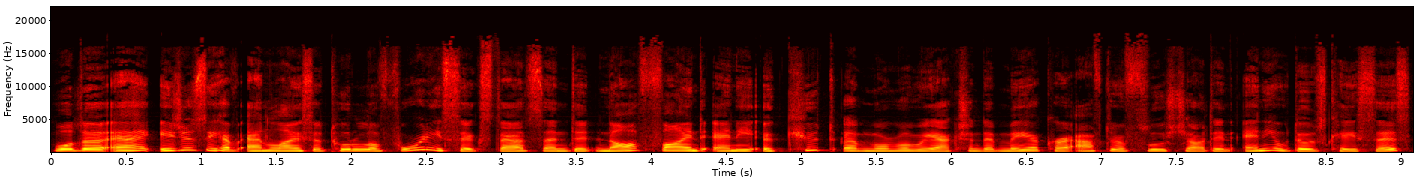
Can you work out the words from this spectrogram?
Well, the agency have analyzed a total of 46 deaths and did not find any acute abnormal reaction that may occur after a flu shot in any of those cases,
